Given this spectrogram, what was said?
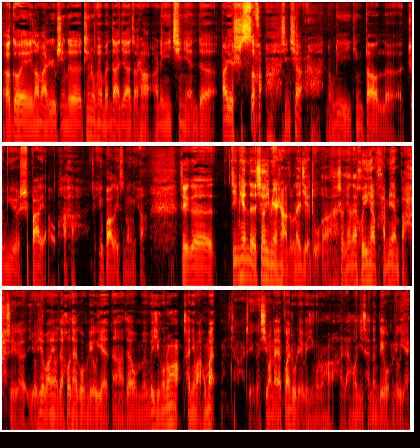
呃，各位老马日评的听众朋友们，大家早上好。二零一七年的二月十四号啊，星期二啊，农历已经到了正月十八了，哈哈，又爆了一次农历啊。这个今天的消息面上怎么来解读啊？首先来回应一下盘面吧。这个有些网友在后台给我们留言啊，在我们微信公众号“财经马红漫”啊，这个希望大家关注这个微信公众号啊，然后你才能给我们留言，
